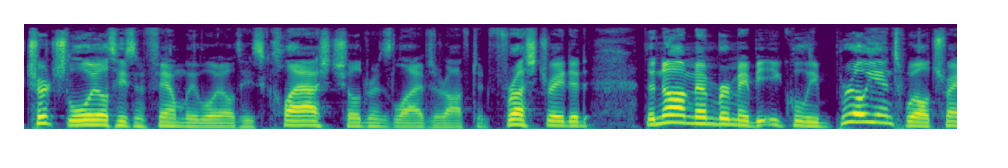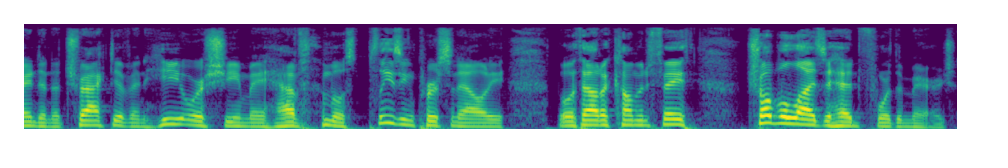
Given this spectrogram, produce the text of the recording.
Church loyalties and family loyalties clash. Children's lives are often frustrated. The non member may be equally brilliant, well trained, and attractive, and he or she may have the most pleasing personality, but without a common faith, trouble lies ahead for the marriage.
